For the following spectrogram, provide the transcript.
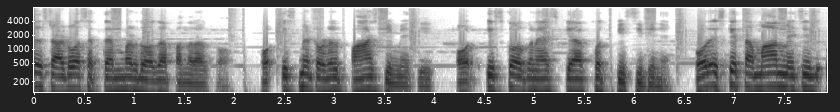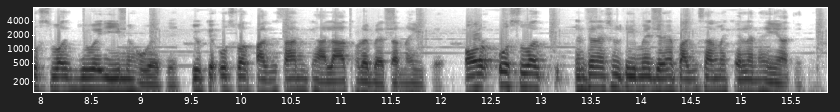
स्टार्ट हुआ सितंबर 2015 को और इसमें टोटल पाँच टीमें थी और इसको ऑर्गेनाइज किया खुद पीसीबी ने। और इसके तमाम मैचेस उस वक्त यूएई में हुए थे क्योंकि उस वक्त पाकिस्तान के हालात थोड़े बेहतर नहीं थे। और उस वक्त इंटरनेशनल टीमें जो है पाकिस्तान में खेलने नहीं आती थी।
